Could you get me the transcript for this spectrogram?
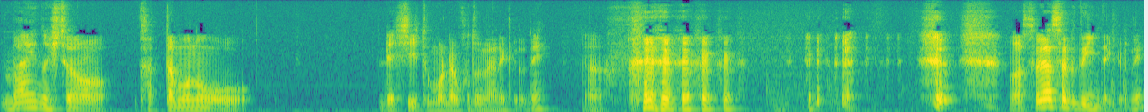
前の人の買ったものをレシートもらうことになるけどね。うん。まあそれはそれでいいんだけどね。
